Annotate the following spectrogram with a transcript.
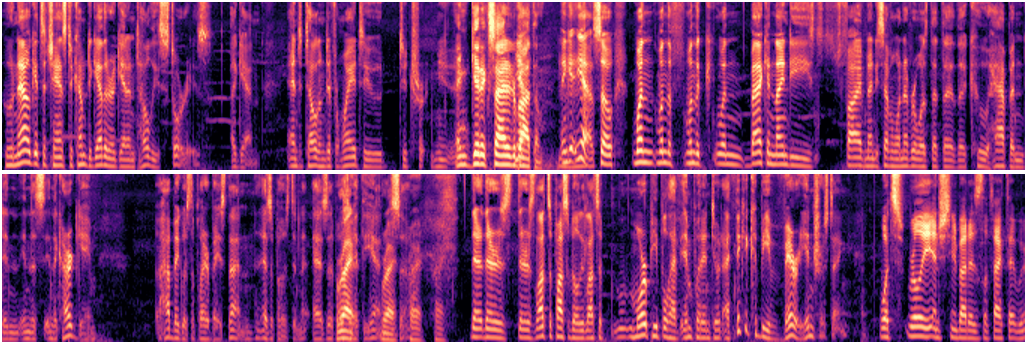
who now gets a chance to come together again and tell these stories again, and to tell it in a different way to to tr- And get excited about them. and get, yeah, so when when the when the when back in 95, 97, whenever it was that the, the coup happened in in this in the card game, how big was the player base then, as opposed to as opposed to at the end? so right, right. there there's there's lots of possibility, lots of more people have input into it. I think it could be very interesting. what's really interesting about it is the fact that we-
